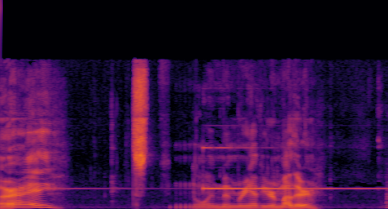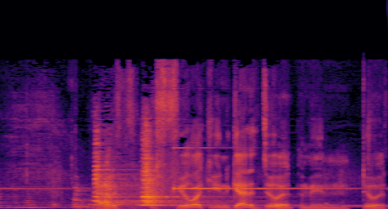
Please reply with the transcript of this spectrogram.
alright. It's the only memory of your mother. But if you feel like you gotta do it, I mean, do it.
